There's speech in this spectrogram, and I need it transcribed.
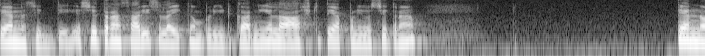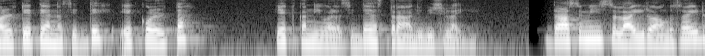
ਤਿੰਨ ਸਿੱਧੇ। ਇਸੇ ਤਰ੍ਹਾਂ ਸਾਰੀ ਸਿਲਾਈ ਕੰਪਲੀਟ ਕਰਨੀ ਹੈ। ਲਾਸਟ ਤੇ ਆਪਣੀ ਉਸੇ ਤਰ੍ਹਾਂ ਤਿੰਨ ਉਲਟੇ, ਤਿੰਨ ਸਿੱਧੇ, ਇੱਕ ਉਲਟਾ, ਇੱਕ ਕੰਨੀ ਵਾਲਾ ਸਿੱਧਾ, ਇਸ ਤਰ੍ਹਾਂ ਆ ਜੂਗੀ ਸਿਲਾਈ। ਦਸਵੀਂ ਸਿਲਾਈ ਰੌਂਗ ਸਾਈਡ।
